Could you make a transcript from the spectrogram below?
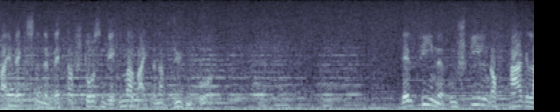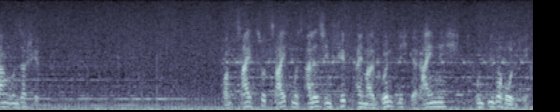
Bei wechselndem Wetter stoßen wir immer weiter nach Süden vor. Delfine umspielen oft tagelang unser Schiff. Von Zeit zu Zeit muss alles im Schiff einmal gründlich gereinigt und überholt werden.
